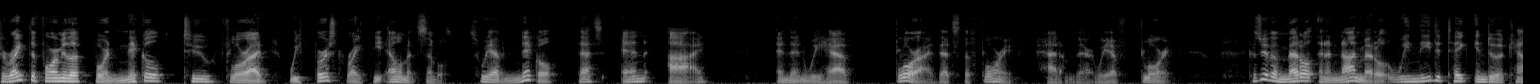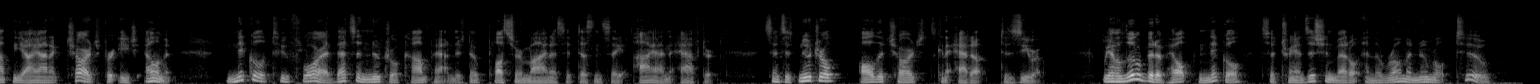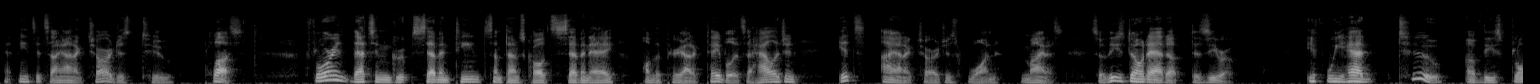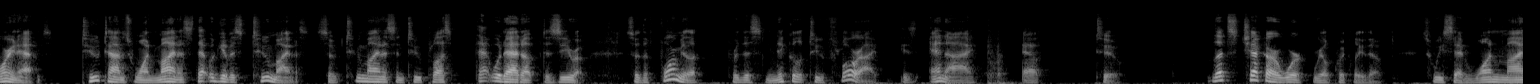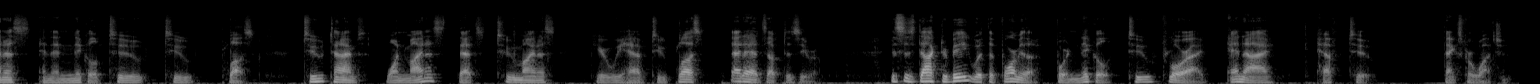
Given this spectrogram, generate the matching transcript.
To write the formula for nickel 2 fluoride, we first write the element symbols. So we have nickel, that's Ni, and then we have fluoride, that's the fluorine atom there. We have fluorine. Because we have a metal and a nonmetal, we need to take into account the ionic charge for each element. Nickel 2 fluoride, that's a neutral compound. There's no plus or minus. It doesn't say ion after. Since it's neutral, all the charge is going to add up to zero. We have a little bit of help. Nickel, it's a transition metal, and the Roman numeral 2, that means its ionic charge is 2 plus. Fluorine, that's in group 17, sometimes called 7a on the periodic table. It's a halogen. Its ionic charge is 1 minus. So these don't add up to zero. If we had two of these fluorine atoms, 2 times 1 minus, that would give us 2 minus. So 2 minus and 2 plus, that would add up to 0. So the formula for this nickel 2 fluoride is NiF2. Let's check our work real quickly though. So we said 1 minus and then nickel 2, 2 plus. 2 times 1 minus, that's 2 minus. Here we have 2 plus. That adds up to 0. This is Dr. B with the formula for nickel 2 fluoride, NiF2. Thanks for watching.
